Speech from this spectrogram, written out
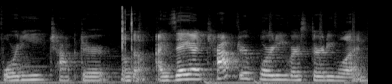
40 chapter, hold on, Isaiah chapter 40 verse 31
